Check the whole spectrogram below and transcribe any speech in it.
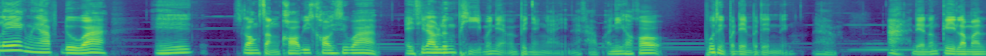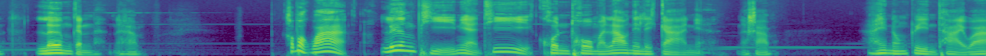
เล็กๆนะครับ ดูว่าเอ๊ะลองสังเคราะห์วิเคราะห์ซิว่าไอ้ที่เล่าเรื่องผีมันเนี่ยมันเป็นยังไงนะครับ อันนี้เขาก็พูดถึงประเด็นประเด็นหนึ่งนะครับอะเดี๋ยวน้องกรีเรามาเริ่มกันนะครับเขาบอกว่าเรื่องผีเนี่ยที่คนโทรมาเล่าในรายการเนี่ยนะครับ ให้น้องกรีนทายว่า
